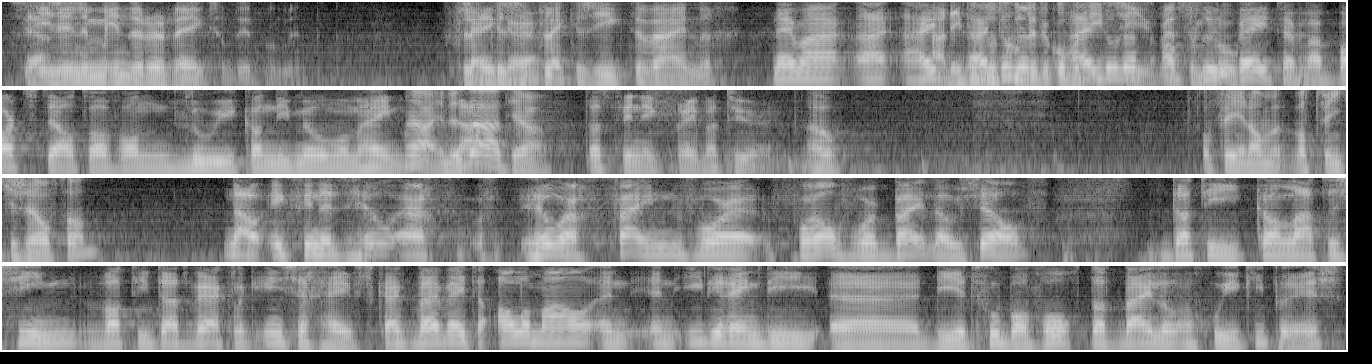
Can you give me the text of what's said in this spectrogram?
Ze is in een mindere reeks op dit moment. Vlekken, vlekken zie ik te weinig. Nee, maar hij, hij, doet het goed in de competitie. Hij doet het absoluut beter. Maar Bart stelt al van... Louis kan niet meer om hem heen. Ja, inderdaad, nou, ja. Dat vind ik prematuur. Oh. Wat vind je, dan, wat vind je zelf dan? Nou, ik vind het heel erg, heel erg fijn, voor, vooral voor Bijlo zelf... dat hij kan laten zien wat hij daadwerkelijk in zich heeft. Kijk, wij weten allemaal, en, en iedereen die, uh, die het voetbal volgt... dat Bijlo een goede keeper is.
